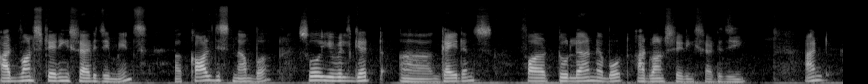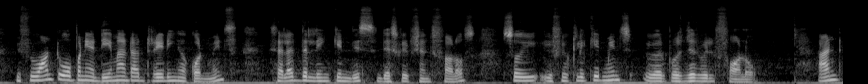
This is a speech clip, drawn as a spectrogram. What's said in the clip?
advanced trading strategy means uh, call this number so you will get uh, guidance for to learn about advanced trading strategy. And if you want to open a demat trading account means select the link in this description follows. So if you click it means your procedure will follow. And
